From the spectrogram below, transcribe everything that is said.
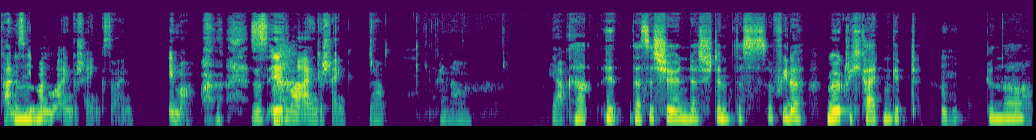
kann mhm. es immer nur ein Geschenk sein. Immer. es ist immer ein Geschenk. Ja, genau. Ja. ja. Das ist schön, das stimmt, dass es so viele Möglichkeiten gibt. Mhm. Genau. genau.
